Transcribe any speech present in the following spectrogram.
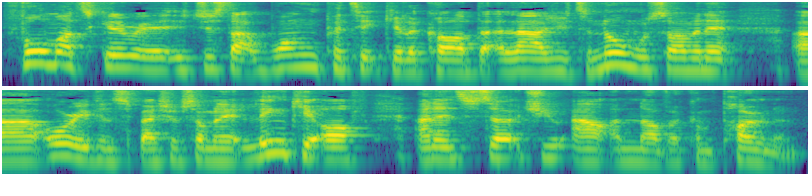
Formud Skipper is just that one particular card that allows you to normal summon it, uh, or even special summon it, link it off, and then search you out another component.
